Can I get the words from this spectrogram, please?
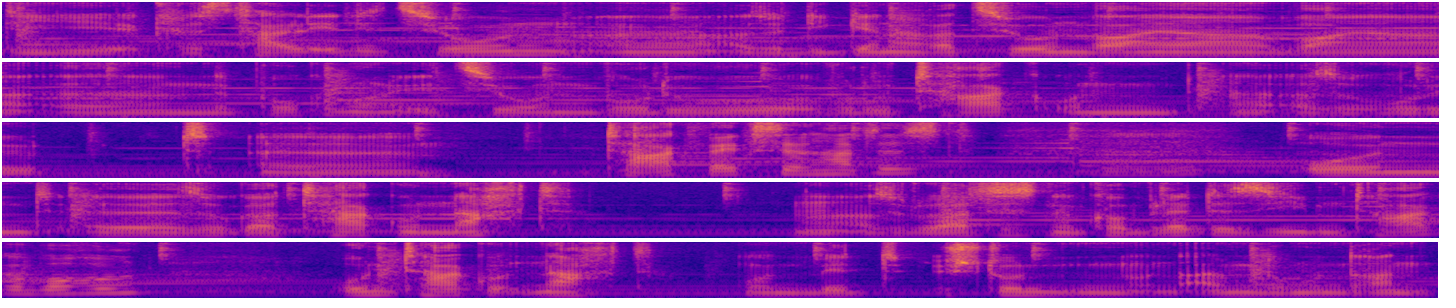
die Kristall-Edition, äh, also die Generation war ja, war ja äh, eine Pokémon-Edition, wo du, wo du Tag und äh, also wo du äh, Tagwechsel hattest mhm. Und äh, sogar Tag und Nacht. Also du hattest eine komplette sieben-Tage-Woche und Tag und Nacht und mit Stunden und allem drum und dran.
